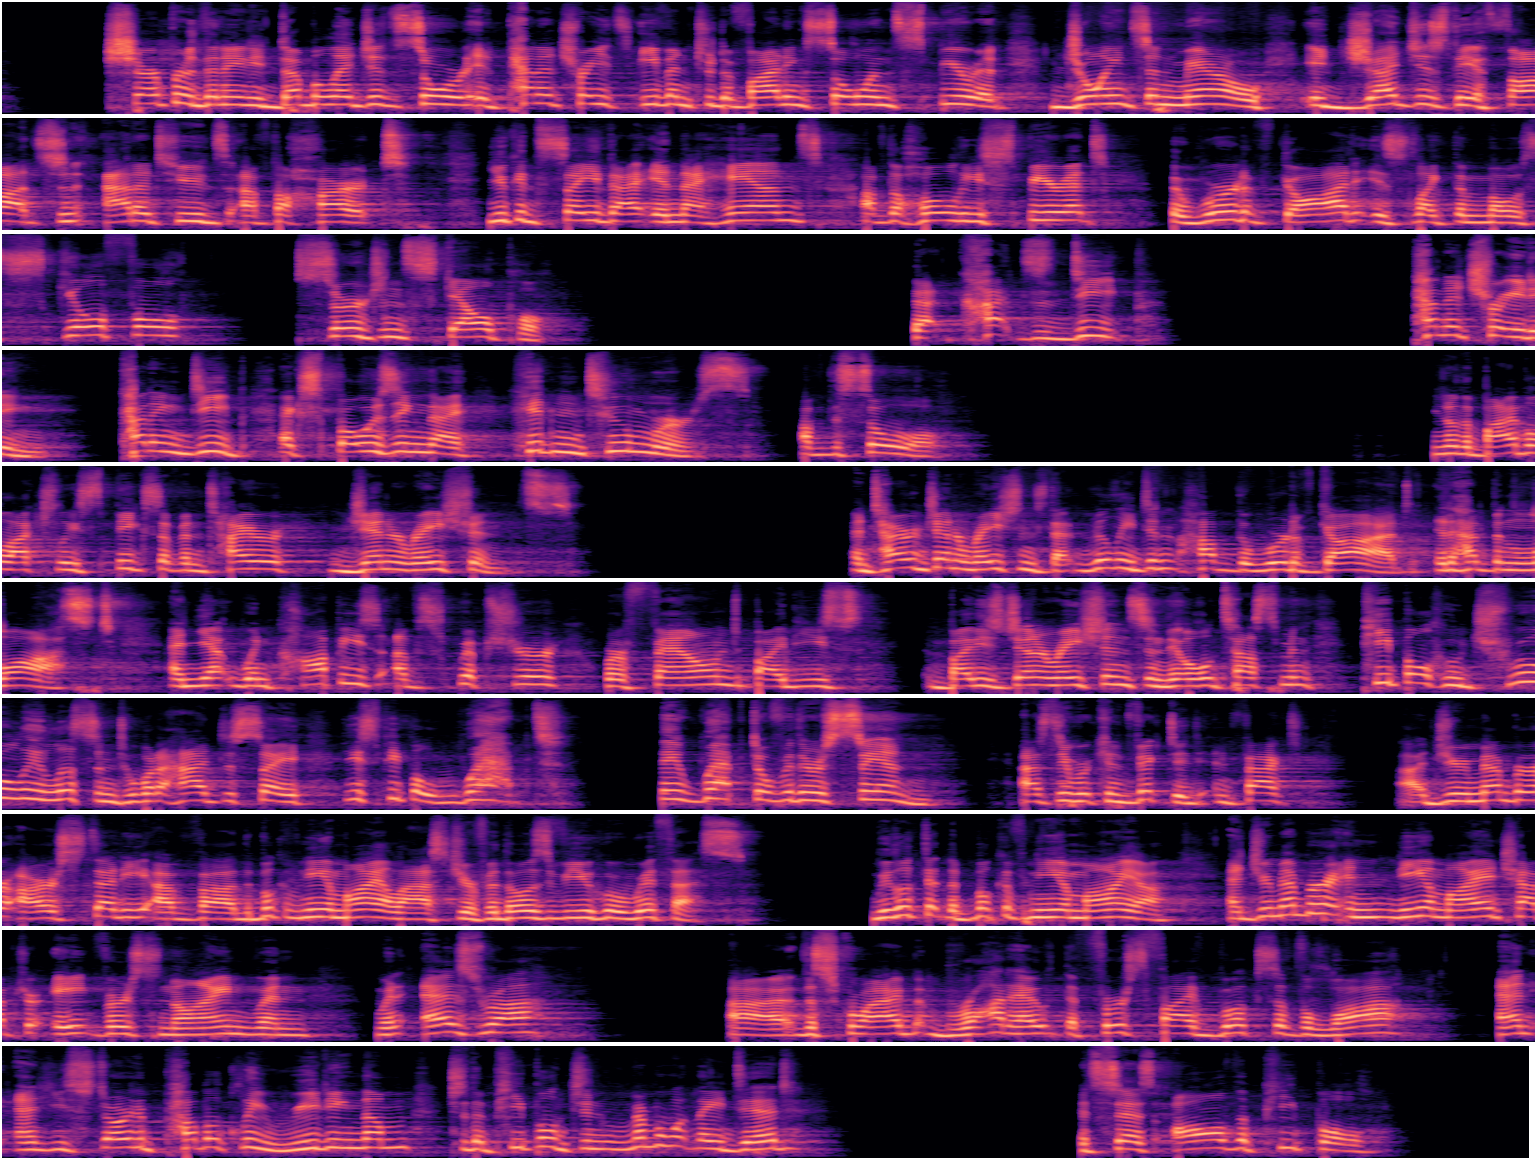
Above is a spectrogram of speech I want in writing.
sharper than any double edged sword. It penetrates even to dividing soul and spirit, joints and marrow. It judges the thoughts and attitudes of the heart. You could say that in the hands of the Holy Spirit, the Word of God is like the most skillful surgeon's scalpel that cuts deep, penetrating, cutting deep, exposing the hidden tumors of the soul. You know, the Bible actually speaks of entire generations entire generations that really didn't have the Word of God. It had been lost. And yet, when copies of Scripture were found by these, by these generations in the Old Testament, people who truly listened to what it had to say, these people wept. They wept over their sin as they were convicted. In fact, uh, do you remember our study of uh, the book of Nehemiah last year for those of you who were with us? We looked at the book of Nehemiah. And do you remember in Nehemiah chapter 8, verse 9, when, when Ezra, uh, the scribe, brought out the first five books of the law and, and he started publicly reading them to the people? Do you remember what they did? It says, All the people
